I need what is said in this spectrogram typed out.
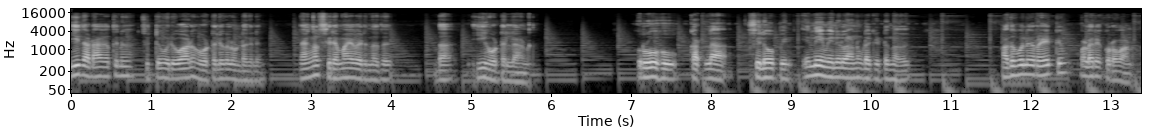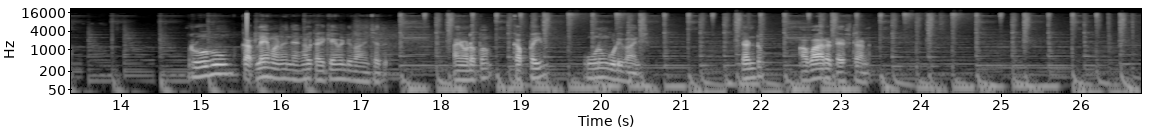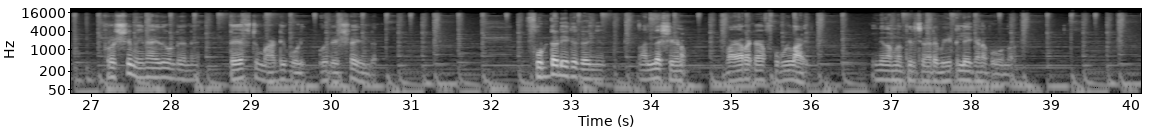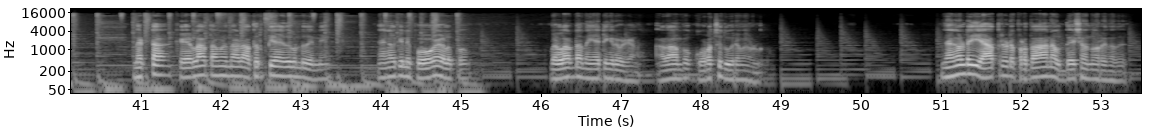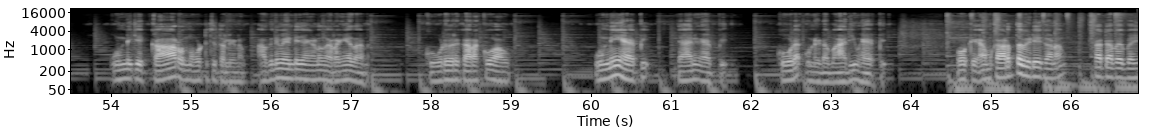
ഈ തടാകത്തിന് ചുറ്റും ഒരുപാട് ഹോട്ടലുകൾ ഉണ്ടെങ്കിലും ഞങ്ങൾ സ്ഥിരമായി വരുന്നത് ദ ഈ ഹോട്ടലിലാണ്. റോഹു കട്ല ഫിലോപ്പിൻ എന്നീ മീനുകളാണ് ഇവിടെ കിട്ടുന്നത്. അതുപോലെ റേറ്റും വളരെ കുറവാണ്. റോഹുവും കട്ലയുമാണ് ഞങ്ങൾ കഴിക്കാൻ വേണ്ടി വാങ്ങിച്ചത്. അതിനോടൊപ്പം കപ്പയും ഊണും കൂടി വാങ്ങിച്ചു. രണ്ടും അപാര ടേസ്റ്റാണ്. ഫ്രഷ് മീനായതുകൊണ്ട് തന്നെ ടേസ്റ്റും അടിപൊളി ഒരു രക്ഷയില്ല. ഫുഡ് അടിയൊക്കെ കഴിഞ്ഞ് നല്ല ക്ഷീണം വയറൊക്കെ ഫുള്ളായി ഇനി നമ്മൾ തിരിച്ചു നേരെ വീട്ടിലേക്കാണ് പോകുന്നത്. നെട്ട കേരള തമിഴ്നാട് അതിർത്തി ആയതുകൊണ്ട് തന്നെ ഞങ്ങൾക്കിനി പോകാൻ എളുപ്പം വെള്ളാർട നെയ്യാറ്റിങ്കര വഴിയാണ്. അതാകുമ്പോൾ കുറച്ച് ദൂരമേ ഉള്ളൂ. ഞങ്ങളുടെ ഈ യാത്രയുടെ പ്രധാന ഉദ്ദേശം എന്ന് പറയുന്നത് ഉണ്ണിക്ക് കാർ ഒന്ന് ഓട്ടിച്ച് തെളിയണം അതിനുവേണ്ടി ഞങ്ങളൊന്ന് ഇറങ്ങിയതാണ്. കൂടെ ഒരു കറക്കും ആവും. ഉണ്ണിയും ഹാപ്പി ഞാനും ഹാപ്പി കൂടെ ഉണ്ണിയുടെ ഭാര്യയും ഹാപ്പി ഓക്കെ നമുക്ക് അടുത്ത വീഡിയോ കാണാം. Tata bye bye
